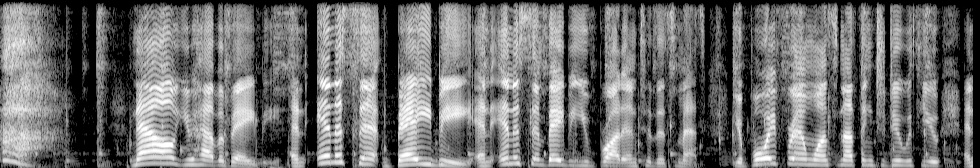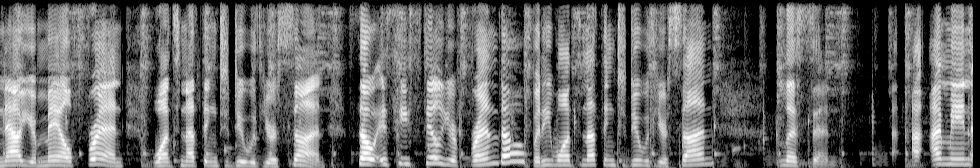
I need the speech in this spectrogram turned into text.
now you have a baby, an innocent baby, an innocent baby you've brought into this mess. Your boyfriend wants nothing to do with you, and now your male friend wants nothing to do with your son. So is he still your friend though, but he wants nothing to do with your son? Listen, I, I mean,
